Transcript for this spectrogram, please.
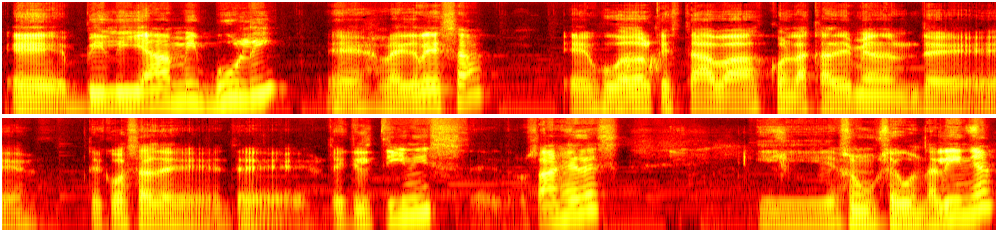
Eh, Biliami Bully eh, regresa, jugador que estaba con la academia de, de cosas de, de, de de Los Ángeles, y es un segunda línea.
